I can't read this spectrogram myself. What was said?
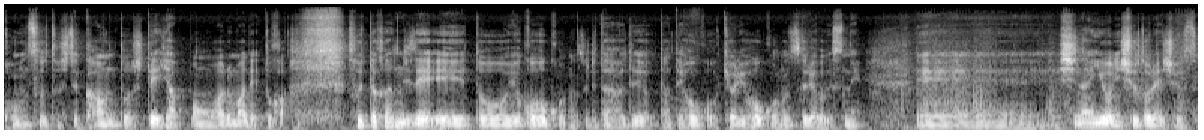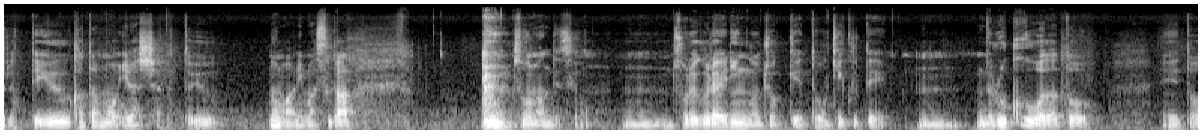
本数としてカウントして100本終わるまでとかそういった感じで、えー、と横方向のずれ縦方向距離方向のずれをですね、えーしないようにシュート練習するっていう方もいらっしゃるというのもありますが そうなんですよ、うん、それぐらいリングの直径って大きくて、うん、6号だと,、えー、と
